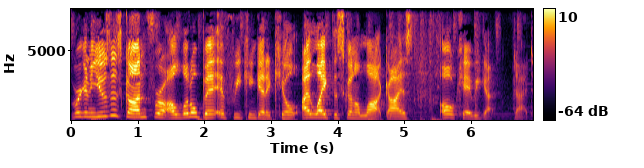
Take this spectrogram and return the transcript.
We're gonna use this gun for a little bit if we can get a kill. I like this gun a lot, guys. Okay, we got died.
